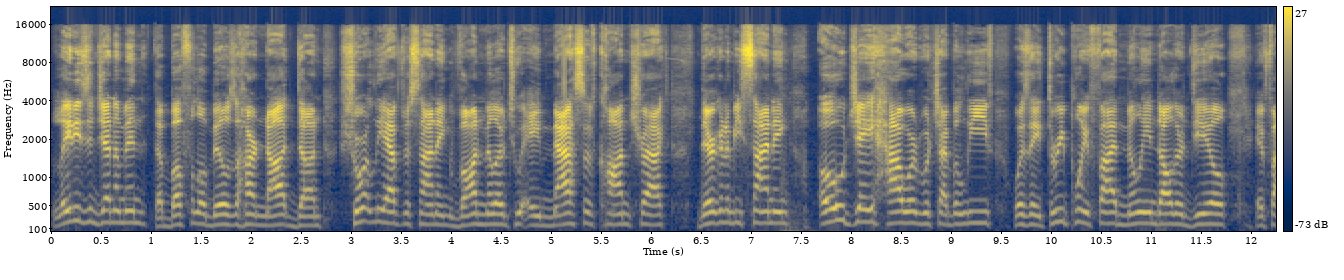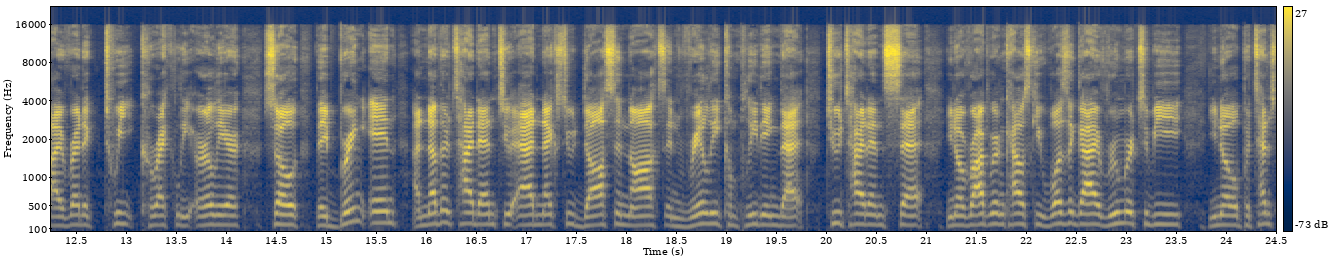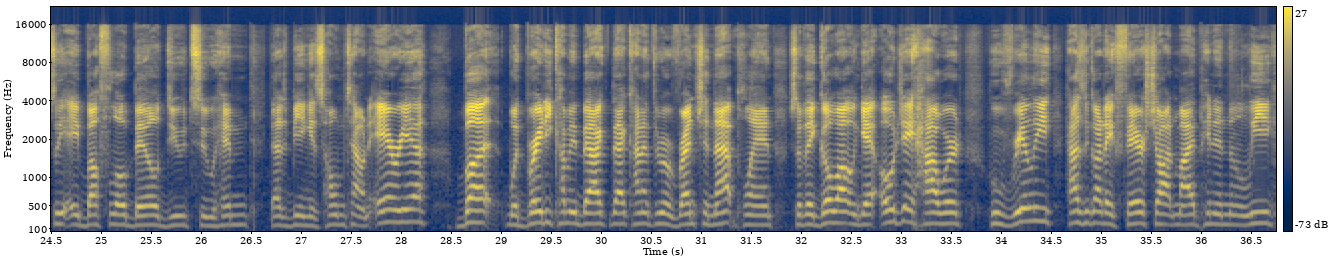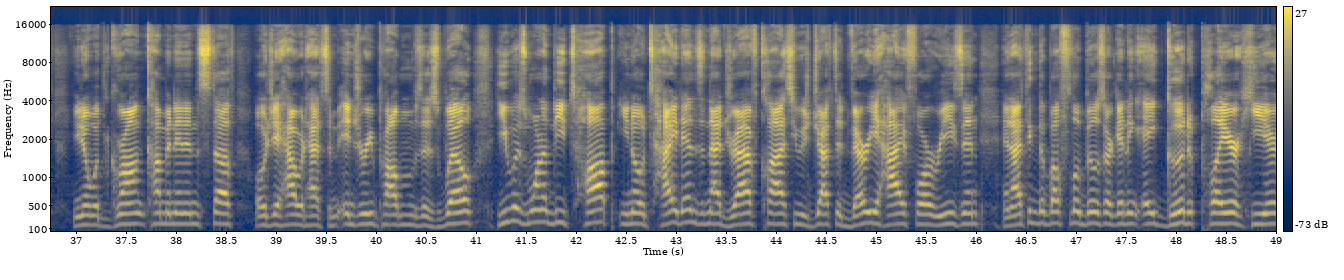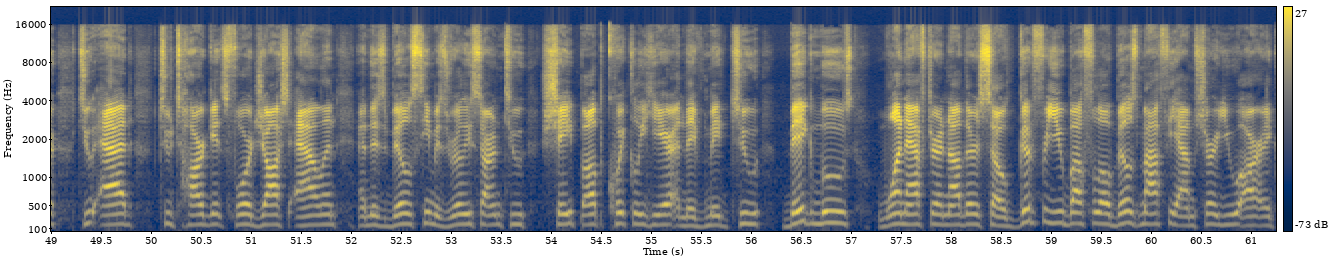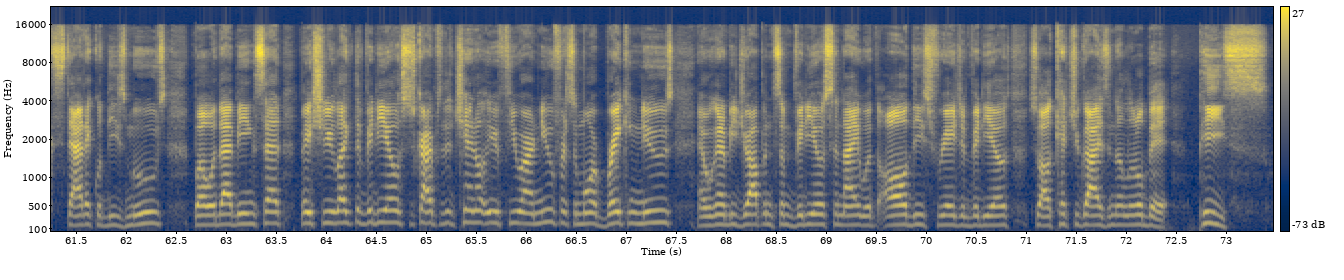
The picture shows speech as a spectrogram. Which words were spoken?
Ladies and gentlemen, the Buffalo Bills are not done. Shortly after signing Von Miller to a massive contract, they're going to be signing OJ Howard, which I believe was a $3.5 million deal, if I read a tweet correctly earlier. So they bring in another tight end to add next to Dawson Knox and really completing that two tight end set. You know, Rob Gronkowski was a guy rumored to be, you know, potentially a Buffalo Bill due to him that's being his hometown area. But with Brady coming back, that kind of threw a wrench in that plan. So they go out and get OJ Howard, who really hasn't got a fair shot, in my opinion, in the league. You know, with Gronk coming in and stuff, OJ Howard had some injury problems as well. He was one of the top, you know, tight ends in that draft class. He was drafted very high for a reason. And I think the Buffalo Bills are getting a good player here to add to targets for Josh Allen. And this Bills team is really starting to shape up quickly here. And they've made two big moves one after another. So good for you, Buffalo Bills Mafia. I'm sure you are ecstatic with these moves. But with that being said, make sure you like the video, subscribe to the channel if you are new for some more breaking news. And we're going to be dropping some videos tonight with all these free agent videos. So I'll catch you guys in a little bit. Peace.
